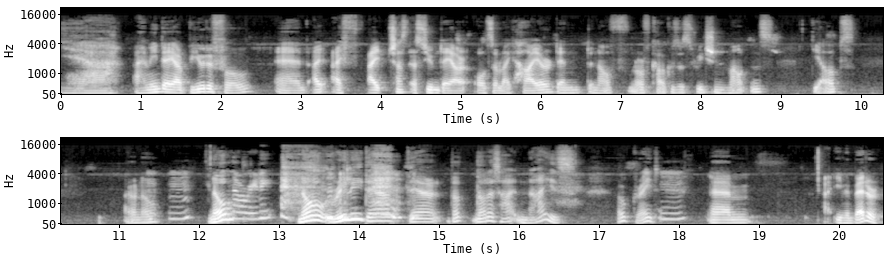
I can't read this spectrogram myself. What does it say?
yeah, I mean they are beautiful, and I I, I just assume they are also like higher than the North North Caucasus region mountains, the Alps. I don't know. Mm, No, no, really. no, really, they are they are not not as high. Nice. Oh, great. Mm. Um, even better.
